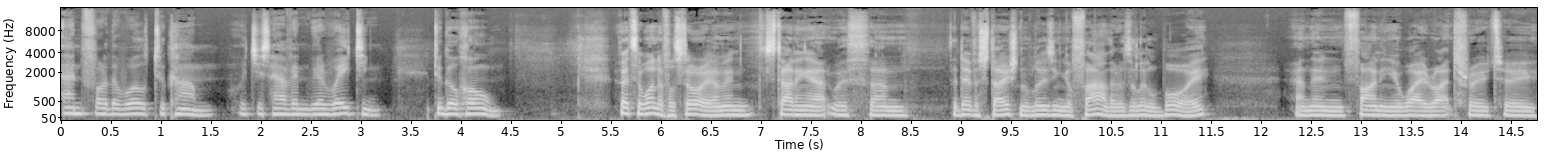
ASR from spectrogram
and for the world to come, which is heaven. We're waiting to go home. It's a wonderful story. I mean, starting out with um, the devastation of losing your father as a little boy, and then finding your way right through to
